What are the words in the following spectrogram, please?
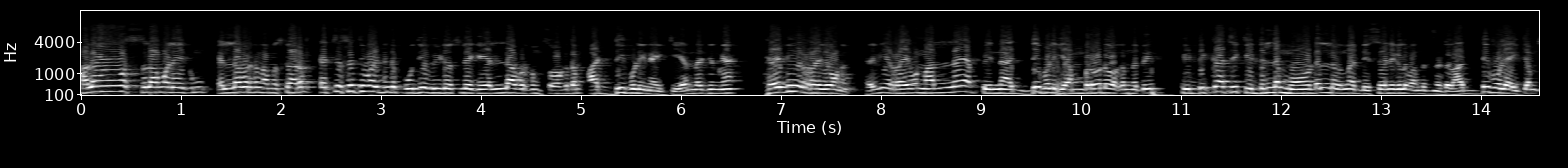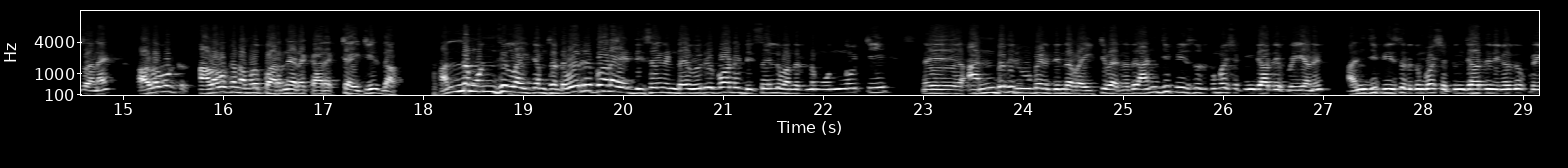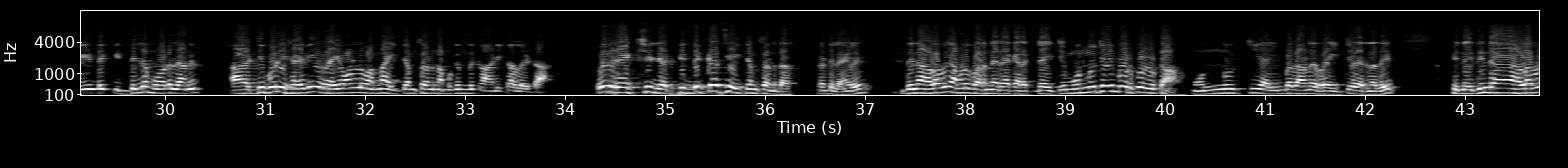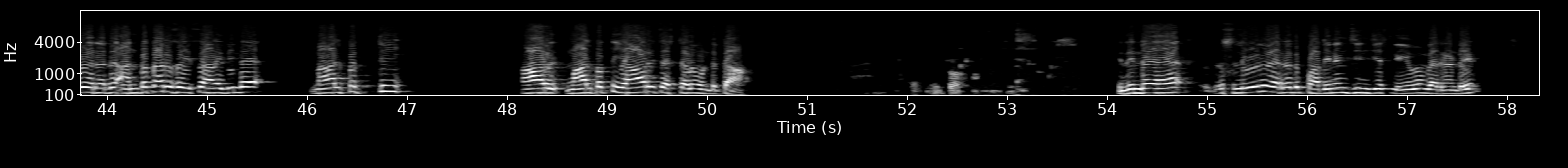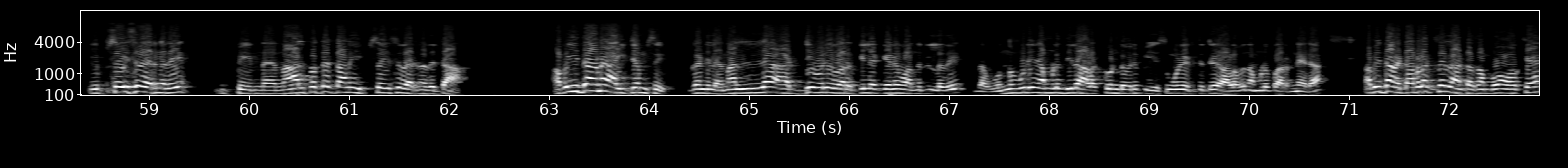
Hello അസ്സാം വലൈക്കും എല്ലാവർക്കും നമസ്കാരം. എച്ച് എസ് എച്ച് വൈഡിന്റെ പുതിയ വീഡിയോസിലേക്ക് എല്ലാവർക്കും സ്വാഗതം. അടിപൊളി നൈറ്റി എന്താ വെച്ചാൽ ഹെവി റയോൺ ഹെവി റയോൺ നല്ല പിന്നെ അടിപൊളി എംബ്രോയ്ഡ് വന്നിട്ട് ഇടുക്കാച്ചി കിഡിലെ മോഡലിൽ വന്ന ഡിസൈനുകൾ വന്നിട്ടുണ്ട്. അടിപൊളി ഐറ്റംസ് ആണ്. അളവ് അളവൊക്കെ നമ്മൾ പറഞ്ഞുതരാം കറക്റ്റ് ആയിട്ട്. ഇതാ നല്ല മൊഞ്ചുള്ള ഐറ്റംസ് ഉണ്ട്. ഒരുപാട് ഡിസൈൻ ഉണ്ട്. ഒരുപാട് ഡിസൈനിൽ വന്നിട്ടുണ്ട്. മുന്നൂറ്റി അൻപത് രൂപയാണ് ഇതിന്റെ റേറ്റ് വരുന്നത്. അഞ്ച് പീസ് എടുക്കുമ്പോൾ ഷിപ്പിംഗ് ചാർജ് ഫ്രീ ആണ്. അഞ്ച് പീസ് എടുക്കുമ്പോൾ ഷിപ്പിംഗ് ചാർജ് നിങ്ങൾക്ക് ഫ്രീ ഉണ്ട്. കിഡിലെ മോഡലാണ് അടിപൊളി ഹെവി റയോണിൽ വന്ന ഐറ്റംസ് ആണ് നമുക്ക് ഇന്ന് കാണിക്കാനുള്ളത് കേട്ടോ ഒരു രക്ഷയില്ല. കിടുക്കാച്ചി ഐറ്റംസ് ആണ് ഇതാ കണ്ടില്ല ഞങ്ങൾ? ഇതിന്റെ അളവ് നമ്മൾ പറഞ്ഞുതരാം കറക്റ്റ് ആയിട്ട്. മുന്നൂറ്റി അമ്പത് ഉറുപ്പ കേട്ടോ മുന്നൂറ്റി അമ്പതാണ് റേറ്റ് വരുന്നത്. പിന്നെ ഇതിന്റെ അളവ് വരുന്നത് അൻപത്തി ആറ് സൈസ് ആണ്. ഇതിന്റെ നാൽപ്പത്തി ആറ് നാൽപ്പത്തി ആറ് ചെസ്റ്റുകൾ ഉണ്ട് ഇതിന്റെ സ്ലീവ് വരുന്നത് പതിനഞ്ച് ഇഞ്ച് സ്ലീവും വരുന്നുണ്ട്. ഹിപ് സൈസ് വരുന്നത് പിന്നെ നാൽപ്പത്തെട്ടാണ് ഹിപ് സൈസ് വരുന്നത് കേട്ടാ അപ്പൊ ഇതാണ് ഐറ്റംസ്. കണ്ടില്ല? നല്ല അടിപൊളി വർക്കിലൊക്കെയാണ് വന്നിട്ടുള്ളത്. ഇതാ ഒന്നും കൂടി നമ്മൾ ഇതിൽ അളക്കുണ്ട് ഒരു പീസും കൂടി എടുത്തിട്ട് അളവ് നമ്മൾ പറഞ്ഞുതരാം. അപ്പൊ ഇതാണ്. ഡബിൾ എക്സൽ ആണ് കേട്ടോ സംഭവം. ഓക്കെ?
